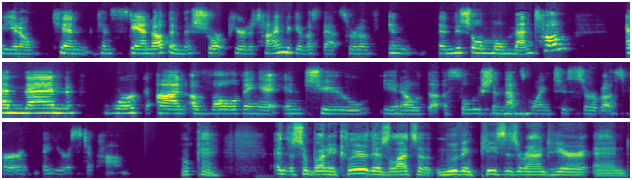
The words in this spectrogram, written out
you know can can stand up in this short period of time to give us that sort of in, initial momentum and then work on evolving it into you know the a solution that's mm-hmm. going to serve us for the years to come. Okay. And so bonnie clearly there's lots of moving pieces around here and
